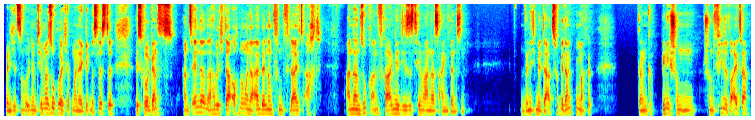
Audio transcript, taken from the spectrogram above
wenn ich jetzt nach irgendeinem Thema suche, ich habe meine Ergebnisliste, ich scroll ganz ans Ende und dann habe ich da auch nochmal eine Einblendung von vielleicht acht anderen Suchanfragen, die dieses Thema anders eingrenzen. Und wenn ich mir dazu Gedanken mache, dann bin ich schon, schon viel weiter,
